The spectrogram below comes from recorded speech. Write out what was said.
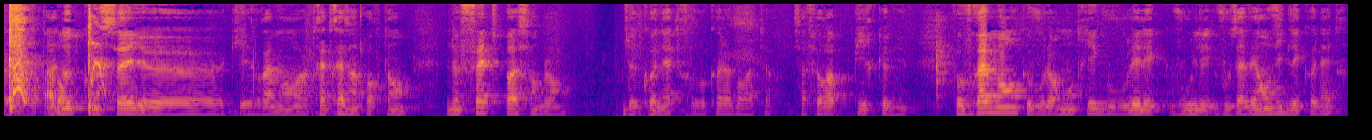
un autre conseil qui est vraiment très très important ne faites pas semblant de connaître vos collaborateurs. Ça fera pire que mieux. Il faut vraiment que vous leur montriez que vous, voulez les, vous, vous avez envie de les connaître.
